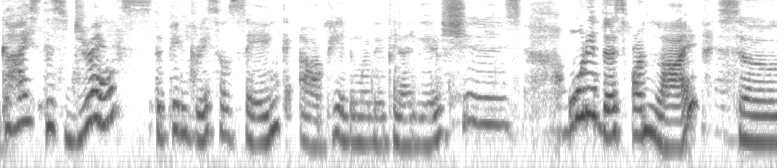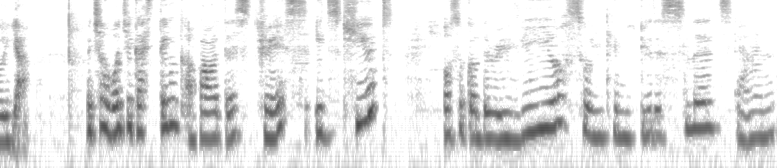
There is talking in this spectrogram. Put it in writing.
guys, this dress, the pink dress I was saying, uh, paired them with the Pilates shoes. Ordered this online. So yeah. Which what you guys think about this dress? It's cute. Also got the reveal so you can do the slits and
